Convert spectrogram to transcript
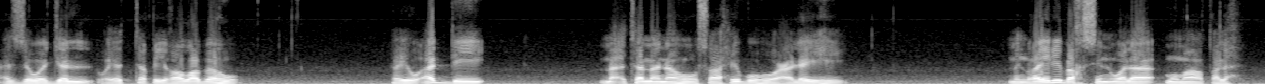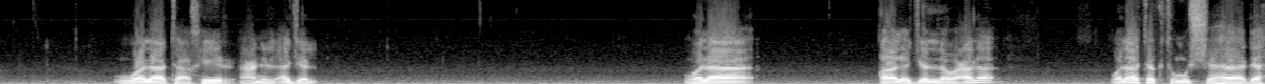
عز وجل ويتقي غضبه فيؤدي ما ائتمنه صاحبه عليه من غير بخس ولا مماطلة ولا تأخير عن الأجل ولا قال جل وعلا ولا تكتموا الشهادة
